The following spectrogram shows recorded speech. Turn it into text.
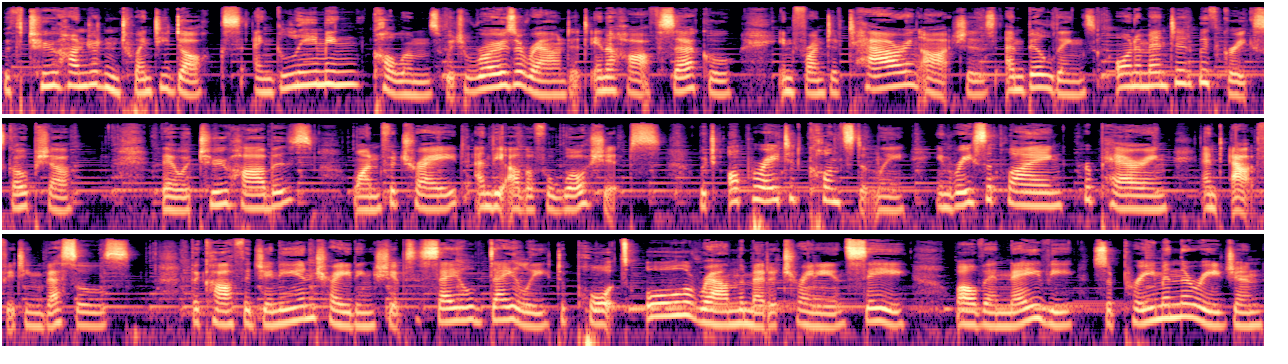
with 220 docks and gleaming columns which rose around it in a half circle, in front of towering arches and buildings ornamented with Greek sculpture. There were two harbours, one for trade and the other for warships, which operated constantly in resupplying, repairing, and outfitting vessels. The Carthaginian trading ships sailed daily to ports all around the Mediterranean Sea, while their navy, supreme in the region,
